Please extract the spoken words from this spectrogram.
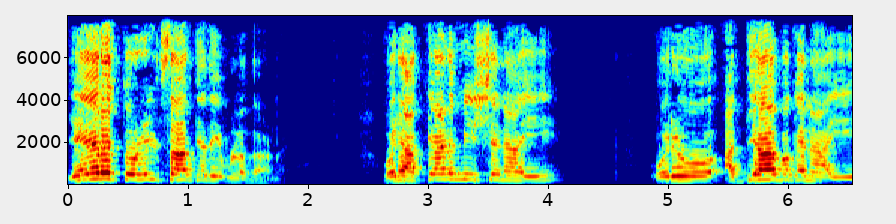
ഏറെ തൊഴിൽ സാധ്യതയുള്ളതാണ്. ഒരു അക്കാഡമീഷ്യനായി ഒരു അധ്യാപകനായി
